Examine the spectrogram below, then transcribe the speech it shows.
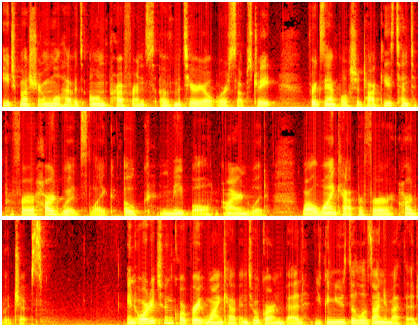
Each mushroom will have its own preference of material or substrate. For example, shiitakes tend to prefer hardwoods like oak and maple and ironwood, while winecap prefer hardwood chips. In order to incorporate winecap into a garden bed, you can use the lasagna method.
